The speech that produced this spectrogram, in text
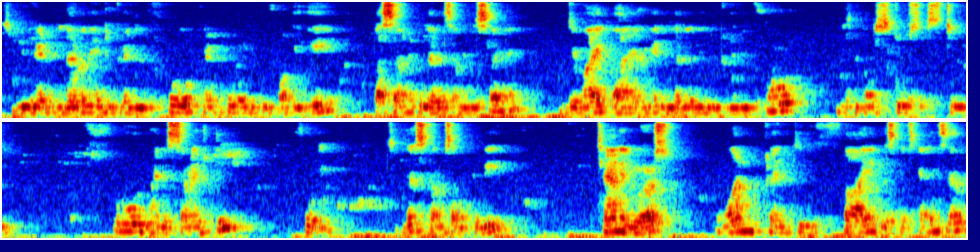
So you get 11 into 24, 24 into 48 plus 7 into 11 77 divide by again 11 into 24 this becomes 264 minus 7 into 2 14 so this comes out to be tan inverse. 125 this gets cancelled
